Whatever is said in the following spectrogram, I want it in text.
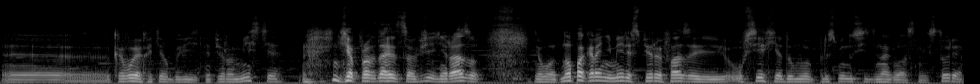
кого я хотел бы видеть на первом месте, не оправдаются вообще ни разу. Вот. Но, по крайней мере, с первой фазы у всех, я думаю, плюс-минус единогласная история.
